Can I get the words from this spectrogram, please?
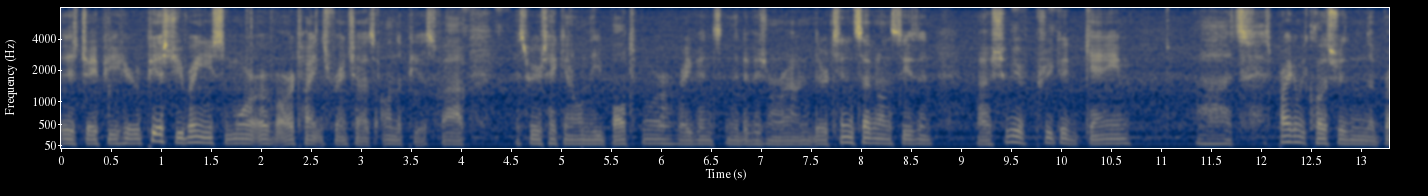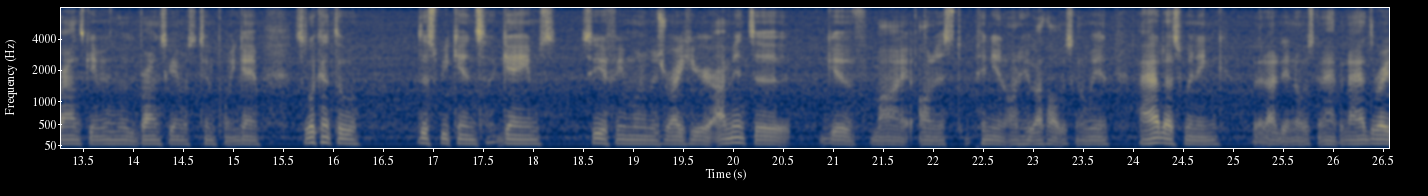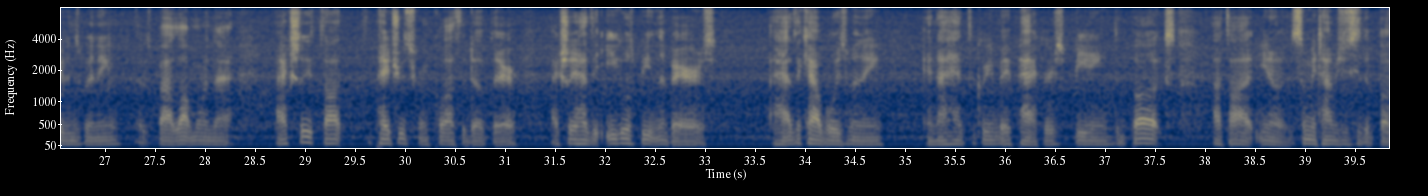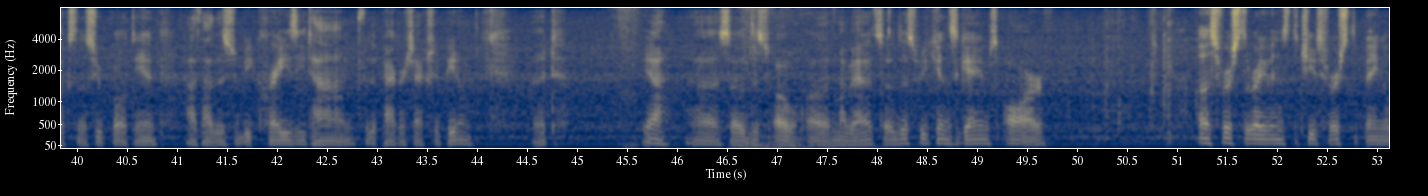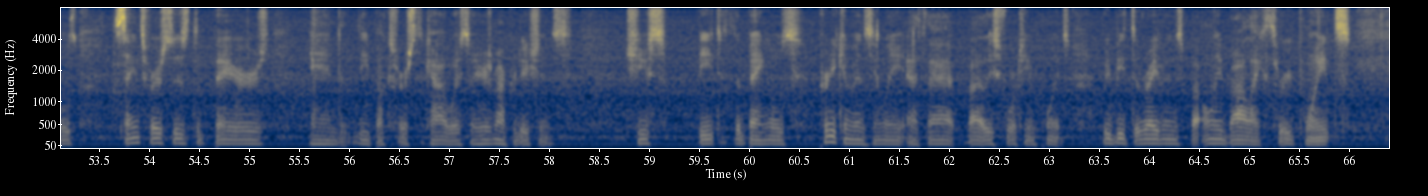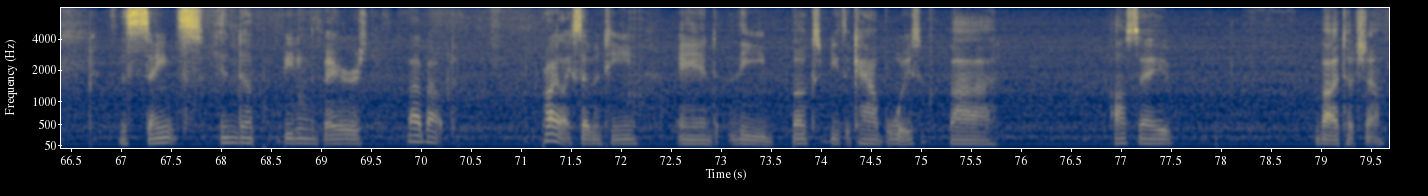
is JP here with PSG, bringing you some more of our Titans franchise on the PS5. As we are taking on the Baltimore Ravens in the divisional round, they're 10 7 on the season. Uh, should be a pretty good game. Uh, it's, it's probably gonna be closer than the Browns game, even though the Browns game was a 10 point game. So looking at the this weekend's games, see if anyone was right here. I meant to give my honest opinion on who I thought was going to win. I had us winning, but I didn't know what was going to happen. I had the Ravens winning. It was by a lot more than that. I actually thought the Patriots were going to pull out the dub there. I actually had the Eagles beating the Bears. I had the Cowboys winning, and I had the Green Bay Packers beating the Bucks. I thought, you know, so many times you see the Bucks in the Super Bowl at the end. I thought this would be crazy time for the Packers to actually beat them, but yeah, uh, so this, oh, uh, my bad. So this weekend's games are us versus the Ravens, the Chiefs versus the Bengals, Saints versus the Bears, and the Bucks versus the Cowboys. So here's my predictions. Chiefs beat the Bengals pretty convincingly at that by at least 14 points. We beat the Ravens, but only by like three points. The Saints end up beating the Bears by about probably like 17 and the Bucks beat the Cowboys by I'll say by a touchdown.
